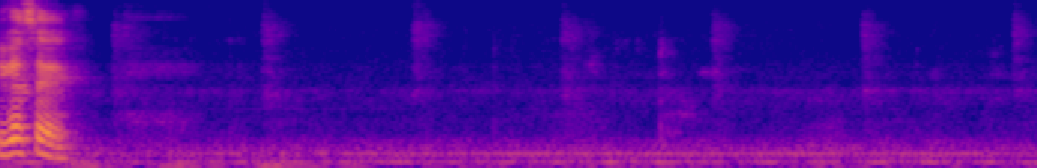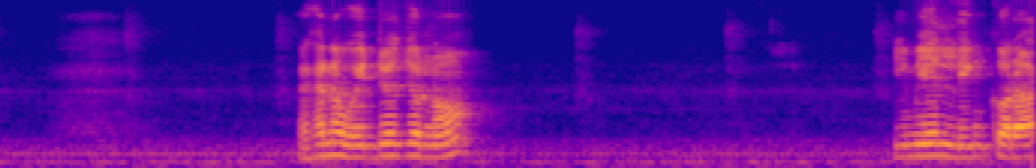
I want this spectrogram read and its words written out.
ঠিক আছে? এখানে উইথড্রোর জন্য ইমেল লিঙ্ক করা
